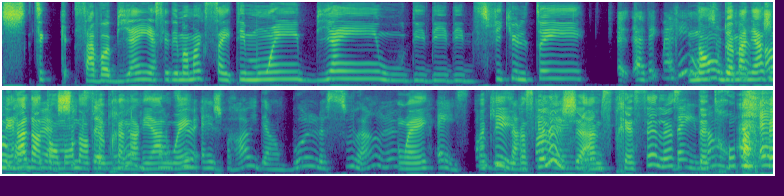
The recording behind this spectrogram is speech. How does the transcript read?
je- tu sais, que ça va bien? Est-ce qu'il y a des moments que ça a été moins bien ou des, des- des difficultés? Euh, Avec Marie? ou Non, de manière Oh, générale, dans ton monde entrepreneurial. Dieu, hey, je braille dans le boule là, souvent. Là. Oui. Hey, OK, des parce que là, je- elle me stressait, là. Ben C'était trop Hey, parfait,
